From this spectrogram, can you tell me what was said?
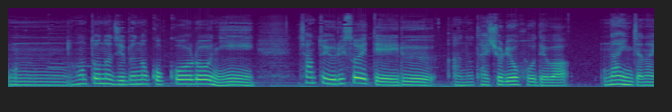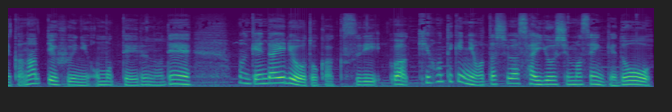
うん本当の自分の心にちゃんと寄り添えているあの対処療法ではないんじゃないかなっていうふうに思っているので、まあ、現代医療とか薬は基本的に私は採用しませんけど、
